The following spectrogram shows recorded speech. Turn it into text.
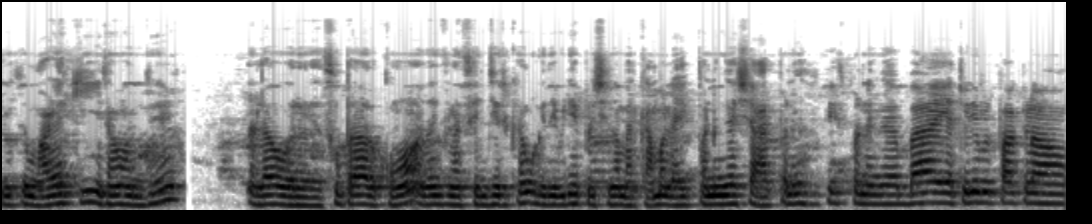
இதுக்கு மழைக்கு இதான் வந்து நல்லா ஒரு சூப்பராக இருக்கும். அதான் நான் செஞ்சுருக்கேன். உங்களுக்கு இந்த வீடியோ பிடிச்சிருந்தா மறக்காமல் லைக் பண்ணுங்கள் ஷேர் பண்ணுங்கள் சப்ஸ்கிரைப் பண்ணுங்கள் பாய் அடுத்த வீடியோ போய் பார்க்கலாம்.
